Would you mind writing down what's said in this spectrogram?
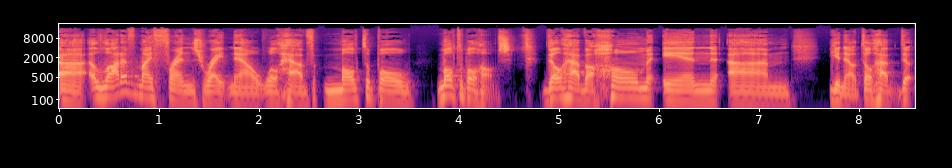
uh, a lot of my friends right now will have multiple multiple homes. They'll have a home in. Um, you know, they'll have they'll-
